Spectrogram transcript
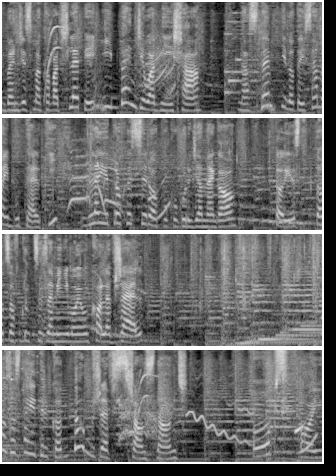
Będzie smakować lepiej i będzie ładniejsza. Następnie do tej samej butelki wleję trochę syropu kukurydzianego. To jest to, co wkrótce zamieni moją kolę w żel. Pozostaje tylko dobrze wstrząsnąć. Ups, oj,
